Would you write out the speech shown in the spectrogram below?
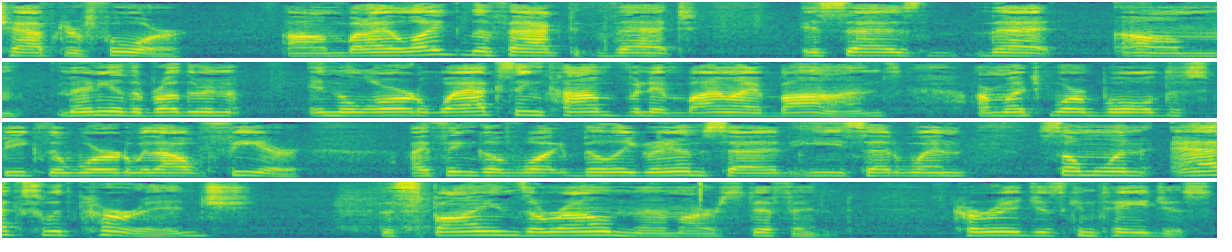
chapter 4. Um, but I like the fact that it says that um, many of the brethren in the Lord, waxing confident by my bonds, are much more bold to speak the word without fear. I think of what Billy Graham said. He said, when someone acts with courage, the spines around them are stiffened. Courage is contagious.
